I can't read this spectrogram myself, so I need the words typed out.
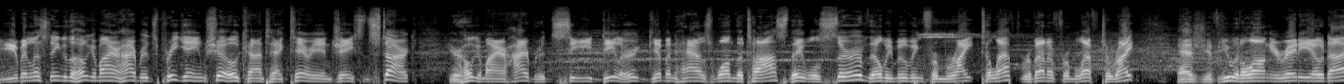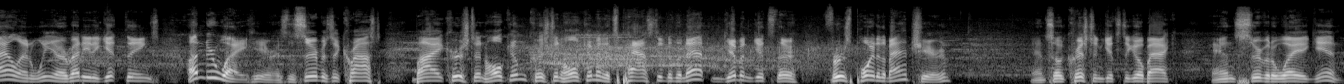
You've been listening to the Hoegemeyer Hybrids pregame show. Contact Terry and Jason Stark, your Hoegemeyer Hybrids seed dealer. Gibbon has won the toss. They will serve. They'll be moving from right to left, Ravenna from left to right as you view it along your radio dial. And we are ready to get things underway here as the serve is across by Kristen Holcomb. Kristen Holcomb, and it's passed into the net. And Gibbon gets their first point of the match here. And so Kristen gets to go back and serve it away again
